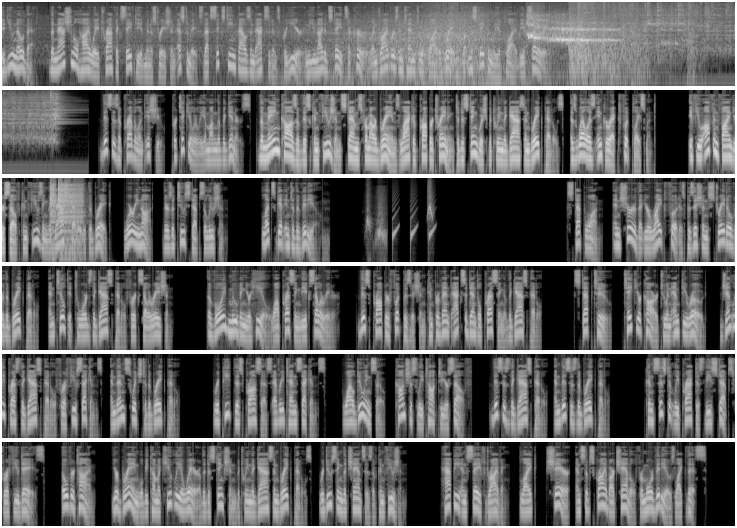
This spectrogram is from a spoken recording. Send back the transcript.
Did you know that? The National Highway Traffic Safety Administration estimates that 16,000 accidents per year in the United States occur when drivers intend to apply the brake but mistakenly apply the accelerator. This is a prevalent issue, particularly among the beginners. The main cause of this confusion stems from our brain's lack of proper training to distinguish between the gas and brake pedals, as well as incorrect foot placement. If you often find yourself confusing the gas pedal with the brake, worry not, there's a two step solution. Let's get into the video. Step 1. Ensure that your right foot is positioned straight over the brake pedal, and tilt it towards the gas pedal for acceleration. Avoid moving your heel while pressing the accelerator. This proper foot position can prevent accidental pressing of the gas pedal. Step 2. Take your car to an empty road, gently press the gas pedal for a few seconds, and then switch to the brake pedal. Repeat this process every 10 seconds. While doing so, consciously talk to yourself. This is the gas pedal, and this is the brake pedal. Consistently practice these steps for a few days. Over time, your brain will become acutely aware of the distinction between the gas and brake pedals, reducing the chances of confusion. Happy and safe driving. Like, share, and subscribe our channel for more videos like this.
